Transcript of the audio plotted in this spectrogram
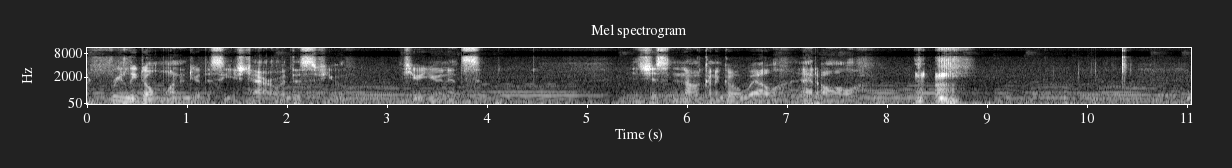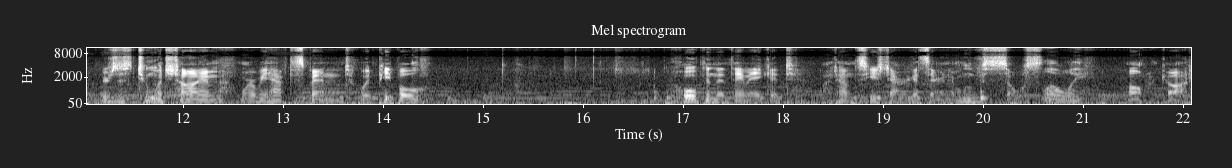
I really don't want to do the siege tower with this few few units it's just not going to go well at all. There's just too much time where we have to spend with people hoping that they make it by the time the siege tower gets there, and it moves so slowly. Oh my god.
